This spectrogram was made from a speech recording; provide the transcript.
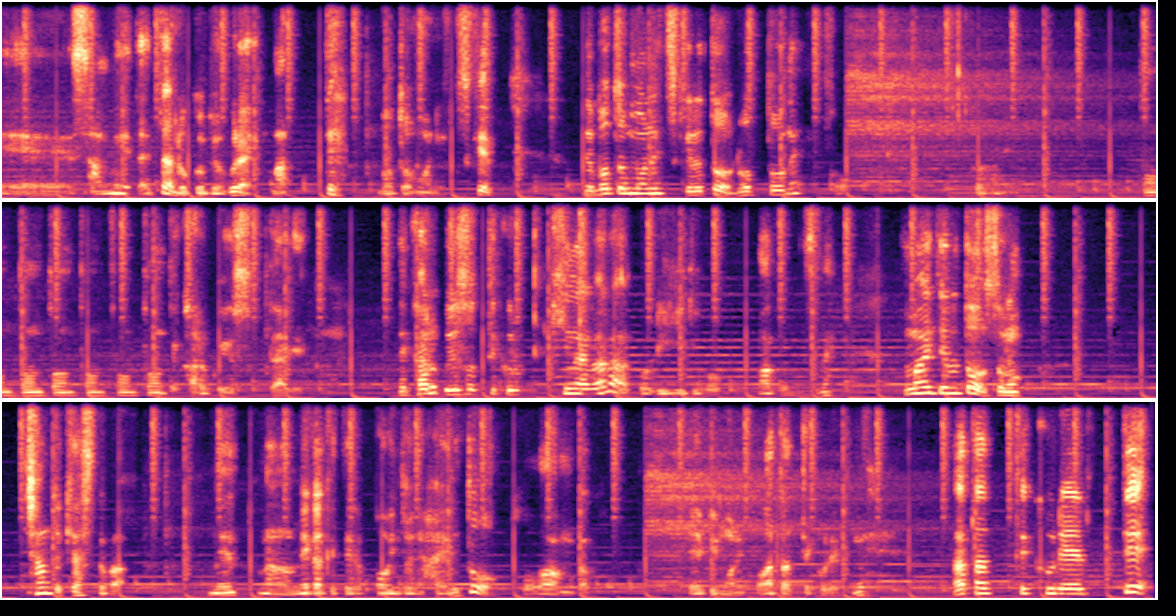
えー、3メーターやったら6秒ぐらい待って、ボトムにつける。で、ボトムにつけると、ロットをね、こう、こういうふうに、トントントントントントンって軽く揺すってあげる。で、軽く揺すってくるきながら、こう、リールを巻くんですね。巻いてると、その、ちゃんとキャストがね、まあ、めがけてるポイントに入ると、こうワームがこう、エビモにこう当たってくれるね。当たってくれて、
